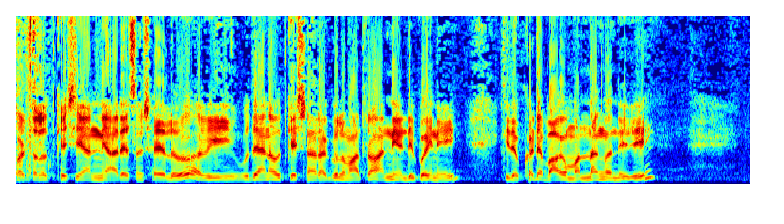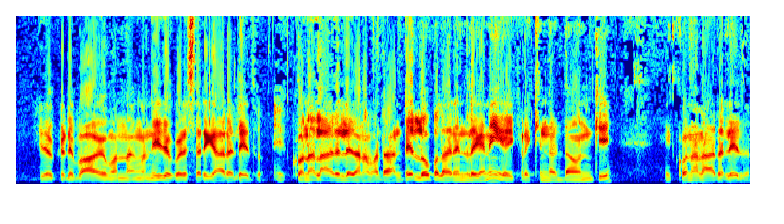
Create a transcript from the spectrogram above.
బట్టలు ఉతికేసి అన్ని ఆరేసిన శైలు అవి ఉదయాన్నే ఉతికేసిన రగ్గులు మాత్రం అన్ని ఎండిపోయినాయి. ఇది ఒక్కటే బాగా మందంగా ఉంది ఇది. ఇది ఒకటి బాగా మందంగా ఉంది ఇది ఒకటి సరిగా ఆరలేదు. ఈ కొనలు ఆరలేదు అనమాట అంటే లోపల ఆరిందిలే కానీ ఇక ఇక్కడ కింద డౌన్కి ఈ కొనలు ఆరలేదు.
